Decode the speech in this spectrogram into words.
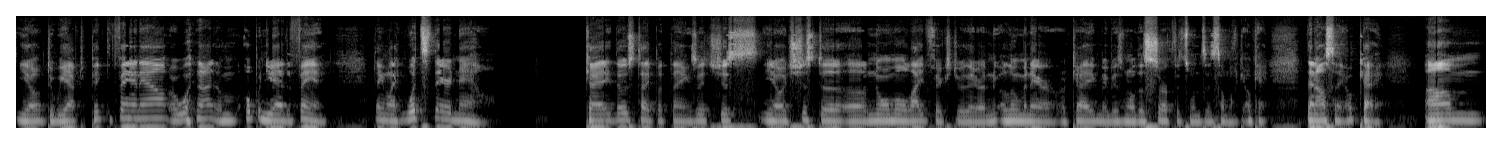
you know, do we have to pick the fan out or what? I'm hoping you have the fan. Thing like, what's there now? Okay, those type of things. It's just you know, it's just a, a normal light fixture there, a luminaire. Okay, maybe it's one of the surface ones and something like. Okay, then I'll say, okay, um,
